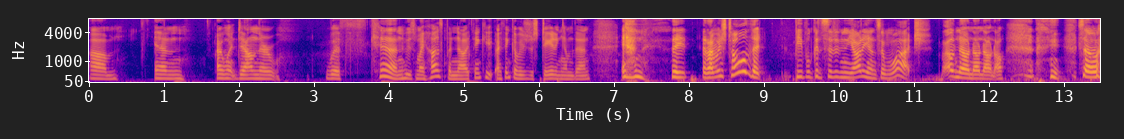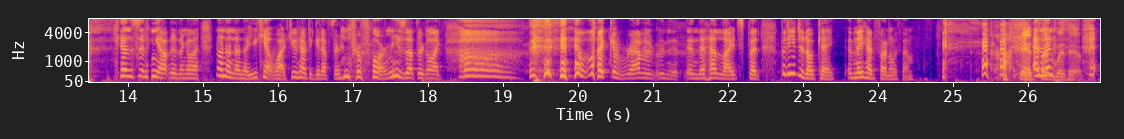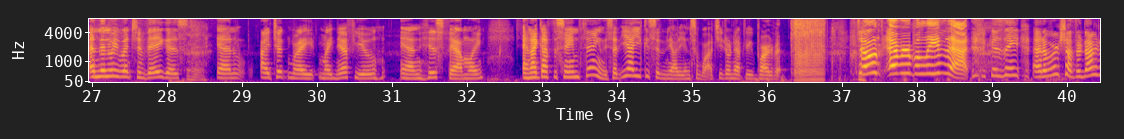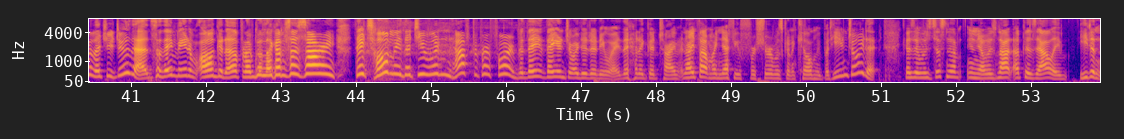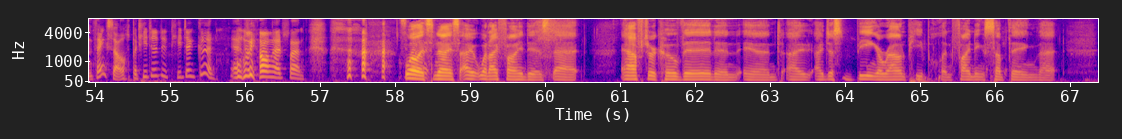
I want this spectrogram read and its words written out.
um, and I went down there with Ken, who's my husband now. I think he, I think I was just dating him then, and they and I was told that people could sit in the audience and watch. Oh no, no, no, no. so Ken's sitting out there, they're going like, no, no, no, no, you can't watch. You have to get up there and perform. He's up there going like, oh, like a rabbit in the, in the, headlights. But but he did okay, and they had fun with him. they had and fun then, with him. And then we went to Vegas, uh-huh. and I took my my nephew and his family and I got the same thing. They said, "Yeah, you can sit in the audience and watch. You don't have to be part of it." Don't ever believe that because they at a workshop they're not going to let you do that. So they made them all get up, and I'm going like, "I'm so sorry. They told me that you wouldn't have to perform, but they they enjoyed it anyway. They had a good time, and I thought my nephew for sure was going to kill me, but he enjoyed it because it was just you know it was not up his alley. He didn't think so, but he did it. He did good, and we all had fun. so well, it's nice. I what I find is that after COVID and and I, I just being around people and finding something that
